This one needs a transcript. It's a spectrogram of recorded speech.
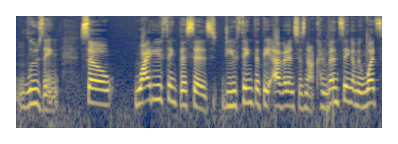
losing. So why do you think this is? Do you think that the evidence is not convincing? I mean, what's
